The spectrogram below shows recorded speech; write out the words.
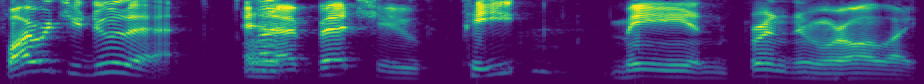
"Why would you do that?" And Well- I bet you Pete, me, and Brendan were all like,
